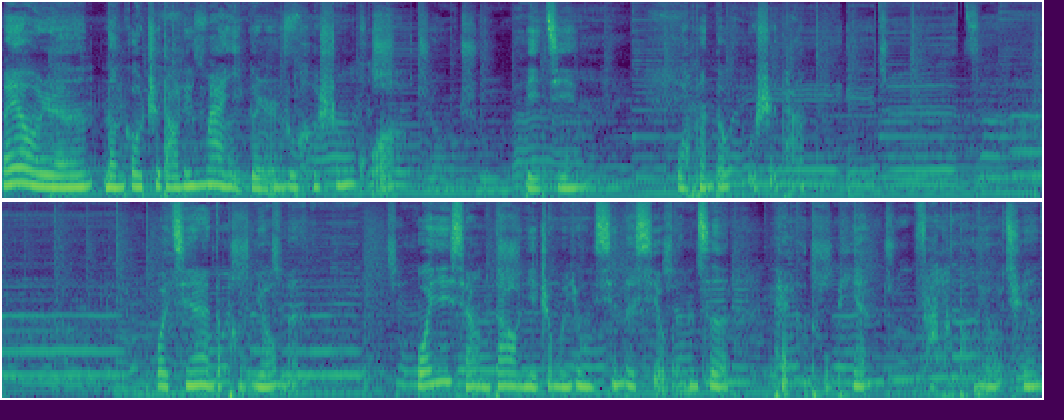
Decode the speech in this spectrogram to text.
没有人能够知道另外一个人如何生活，毕竟我们都不是他。我亲爱的朋友们，我一想到你这么用心的写文字、配了图片、发了朋友圈，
